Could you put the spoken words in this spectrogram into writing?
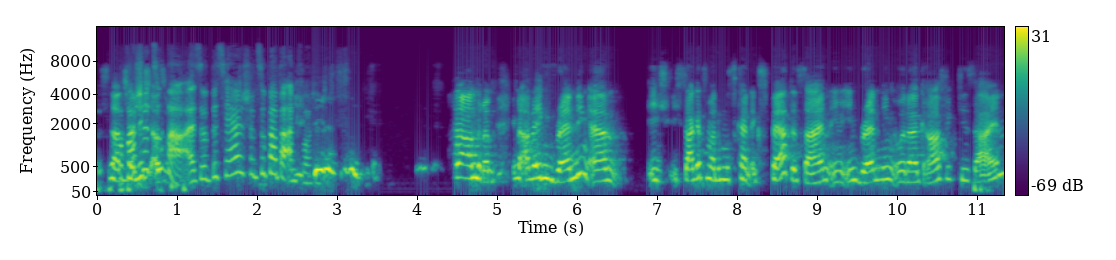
ist natürlich. Aber schon also, super, also bisher schon super beantwortet. Alle anderen. Genau, wegen Branding. Ähm, ich, ich sage jetzt mal, du musst kein Experte sein im, Branding oder Grafikdesign.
